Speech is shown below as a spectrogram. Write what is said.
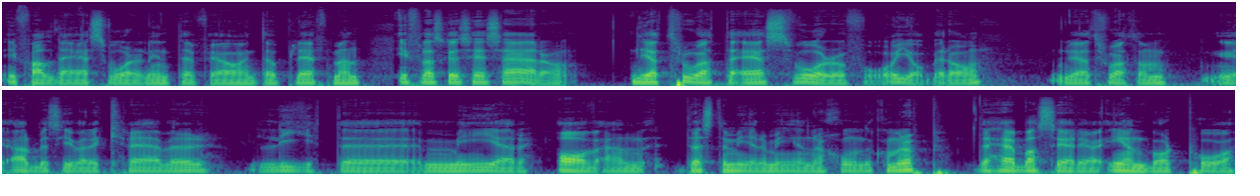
ifall det är svårare eller inte för jag har inte upplevt. Men ifall jag skulle säga så här då. Jag tror att det är svårare att få jobb idag. Jag tror att de eh, arbetsgivare kräver lite mer av en desto mer min generation det kommer upp. Det här baserar jag enbart på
